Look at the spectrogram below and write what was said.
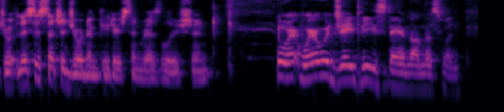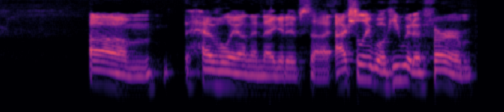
This is such a Jordan Peterson resolution. where, where would JP stand on this one? Um, heavily on the negative side. Actually, well, he would affirm.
